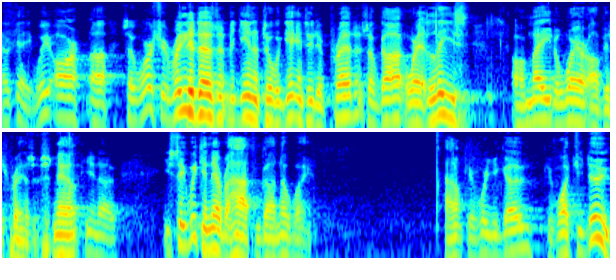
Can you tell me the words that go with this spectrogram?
Okay, we are. Uh, so worship really doesn't begin until we get into the presence of God, or at least are made aware of his presence. Now, you know, you see, we can never hide from God, no way. I don't care where you go, care what you do.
